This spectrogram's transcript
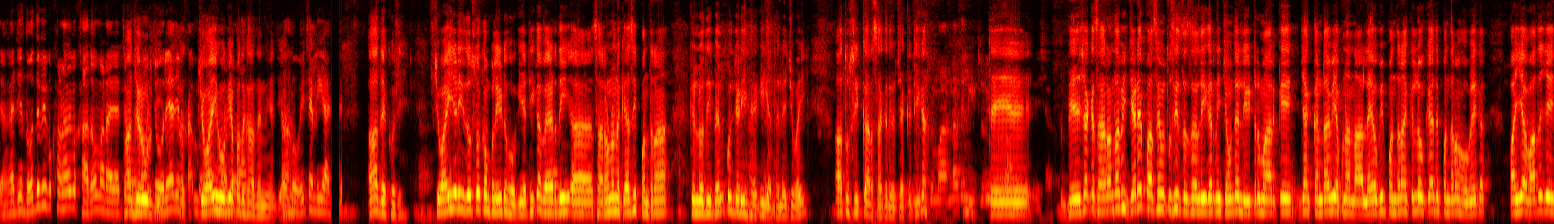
ਚੰਗਾ ਜੇ ਦੁੱਧ ਵੀ ਵਿਖਾਉਣਾ ਤੇ ਵਿਖਾ ਦਿਓ ਮਾੜਾ ਜਿਹਾ ਹਾਂ ਜਰੂਰ ਚੋਲਿਆ ਜੀ ਜੇ ਵਿਖਾ- ਚਵਾਈ ਹੋ ਗਈ ਆਪਾਂ ਦਿਖਾ ਦਿੰਨੇ ਆ ਜੀ ਹਾਂ ਆਜੋ ਹੋਈ ਚੱਲੀ ਅੱਜ ਆਹ ਦੇਖੋ ਜੀ ਚਵਾਈ ਜਿਹੜੀ ਦੋਸਤੋ ਕੰਪਲੀਟ ਹੋ ਗਈ ਹੈ ਠੀਕ ਆ ਵੈਟ ਦੀ ਅਹ, ਸਾਰਾ ਉਹਨਾਂ ਨੇ ਕਿਹਾ ਸੀ 15 ਕਿਲੋ ਦੀ ਬਿਲਕੁਲ ਜਿਹੜੀ ਹੈਗੀ ਆ ਥੱਲੇ ਚਵਾਈ ਆ ਤੁਸੀਂ ਕਰ ਸਕਦੇ ਹੋ ਚੈੱਕ ਠੀਕ ਆ। ਤੇ ਲੀਟਰ ਵੀ ਤੇ ਬੇਸ਼ੱਕ। ਸਾਰਿਆਂ ਦਾ ਵੀ ਜਿਹੜੇ ਪਾਸੇ ਤੁਸੀਂ ਤਸੱਲੀ ਕਰਨੀ ਚਾਹੁੰਦੇ ਲੀਟਰ ਮਾਰ ਕੇ ਜਾਂ ਕੰਡਾ ਵੀ ਆਪਣਾ ਨਾਲ ਲਿਓ ਵੀ 15 ਕਿਲੋ ਕਿਹਾ ਤੇ 15 ਹੋਵੇਗਾ। ਪਾਈਆ ਵੱਧ ਜੇ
